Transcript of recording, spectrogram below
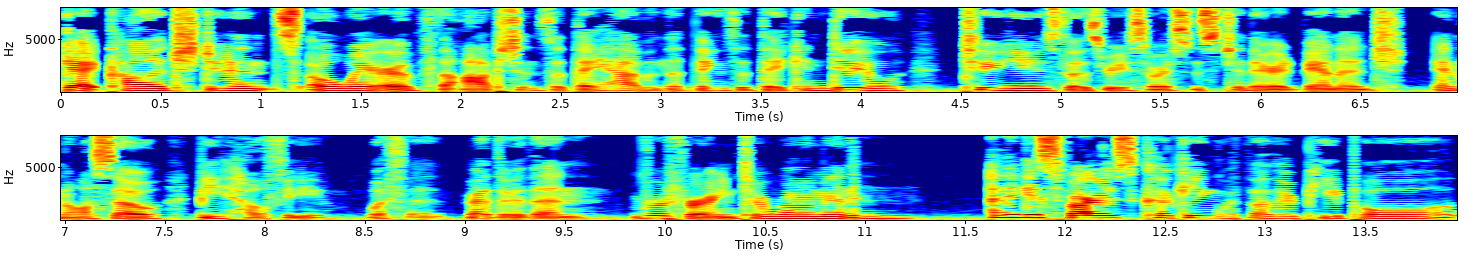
get college students aware of the options that they have and the things that they can do to use those resources to their advantage and also be healthy with it rather than referring to ramen. I think as far as cooking with other people,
